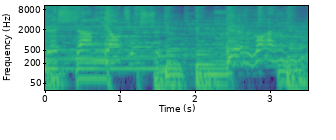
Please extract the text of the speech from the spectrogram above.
越想要解释，越乱。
